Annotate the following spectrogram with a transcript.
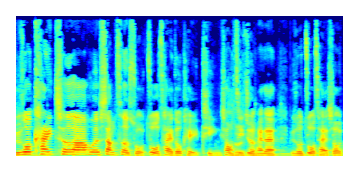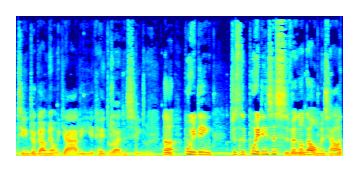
比如说开车啊，或者上厕所、做菜都可以听。像我自己就很爱在，比如说做菜的时候听，就比较没有压力，也可以专心。那不一定就是不一定是十分钟，但我们想要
